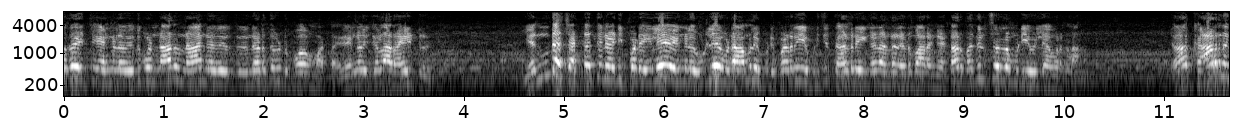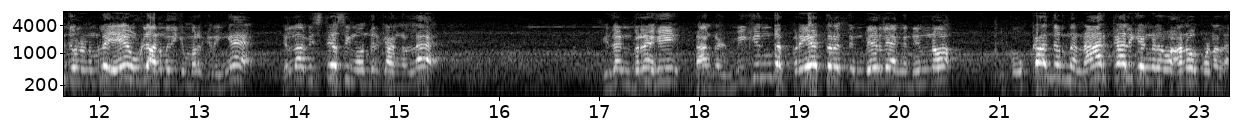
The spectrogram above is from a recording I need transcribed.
உதவிச்சு எங்களை இது பண்ணாலும் நாங்க இது போக மாட்டோம் எங்களுக்கு எல்லாம் ரைட் இருக்கு. எந்த சட்டத்தின் அடிப்படையிலே எங்களை உள்ளே விடாமல் இப்படி படுறீ பிடிச்சு தள்ளுறீங்கன்னு அண்ணன் நெடுமாறன் கேட்டார். பதில் சொல்ல முடியவில்லை அவர்களா ஏதாவது காரணம் சொல்லணும்ல? ஏன் உள்ள அனுமதிக்க மறுக்கிறீங்க? எல்லா விசேஷங்க வந்திருக்காங்கல்ல? இதன் பிறகு நாங்கள் மிகுந்த பிரயத்தனத்தின் பேர்ல அங்க நின்னோம். இப்ப உட்கார்ந்து இருந்த நாற்காலிக்கு எங்களை அனுபவ பண்ணல.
